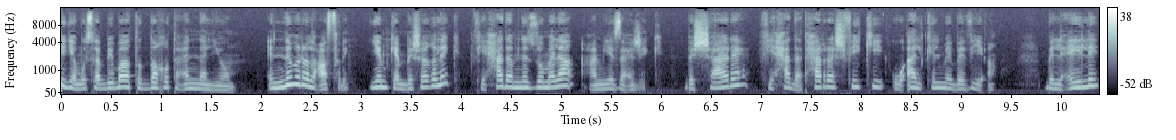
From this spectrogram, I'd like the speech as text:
هي مسببات الضغط عنا اليوم؟ النمر العصري يمكن بشغلك في حدا من الزملاء عم يزعجك. بالشارع في حدا تحرش فيكي وقال كلمة بذيئة. بالعيلة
